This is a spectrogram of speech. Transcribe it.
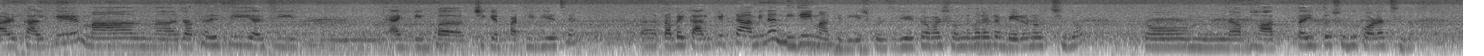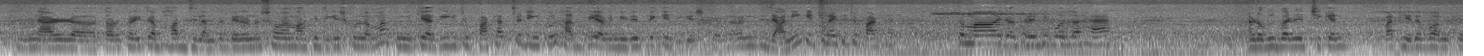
আর কালকে মা যথারীতি আর কি এক ডিব্বা চিকেন পাঠিয়ে দিয়েছে। তবে কালকেরটা আমি না নিজেই মাকে জিজ্ঞেস করেছি, যেহেতু আমার সন্ধ্যেবেলাটা বেরোনোর ছিল, তো ভাতটাই তো শুধু করা ছিল। আর তরকারিটা ভাবছিলাম, তো বেরোনোর সময় মাকে জিজ্ঞেস করলাম, মা, তুমি কি আজকে কিছু পাঠাচ্ছ ডিঙ্কুর হাত দিয়ে? আমি নিজের থেকে জিজ্ঞেস করলাম, আমি জানি কিছু না কিছু পাঠায়। তো মা ওই যথারীতি বলল হ্যাঁ রবিবারের চিকেন পাঠিয়ে দেবো, আমি তো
